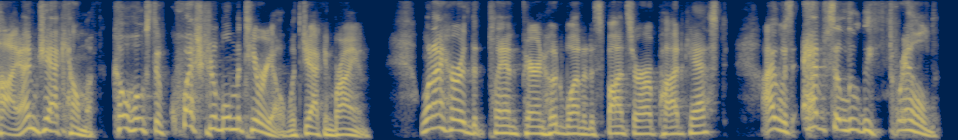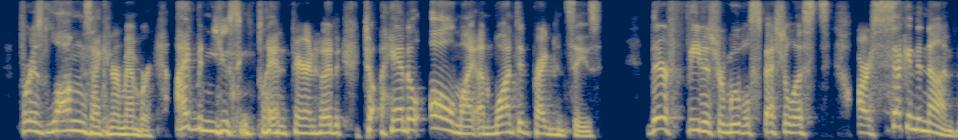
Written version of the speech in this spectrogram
Hi, I'm Jack Helmuth, co host of Questionable Material with Jack and Brian. When I heard that Planned Parenthood wanted to sponsor our podcast, I was absolutely thrilled. For as long as I can remember, I've been using Planned Parenthood to handle all my unwanted pregnancies. Their fetus removal specialists are second to none,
